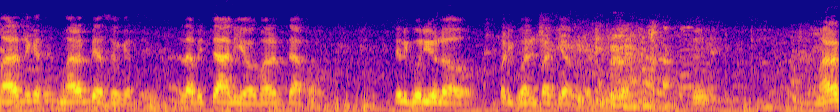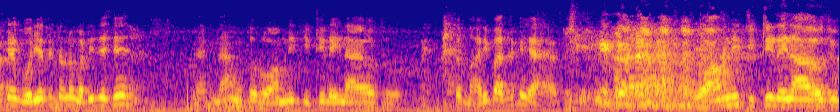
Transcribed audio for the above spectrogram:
મહારાજ કે છે મહારાજ બેસો કે છે. એટલે ભાઈ ચા આવો મહારાજ ચા પાવો. પેલી ગોળીઓ લાવો. પડી વાળી પાછી આવે. મારા કે ગોરીઓથી તમને મટી જશે? ના, હું તો રોમની ચિઠ્ઠી લઈને આવ્યો છું. તો મારી પાસે કઈ આવ્યા છો? રોમની ચિઠ્ઠી લઈને આવ્યો છું.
